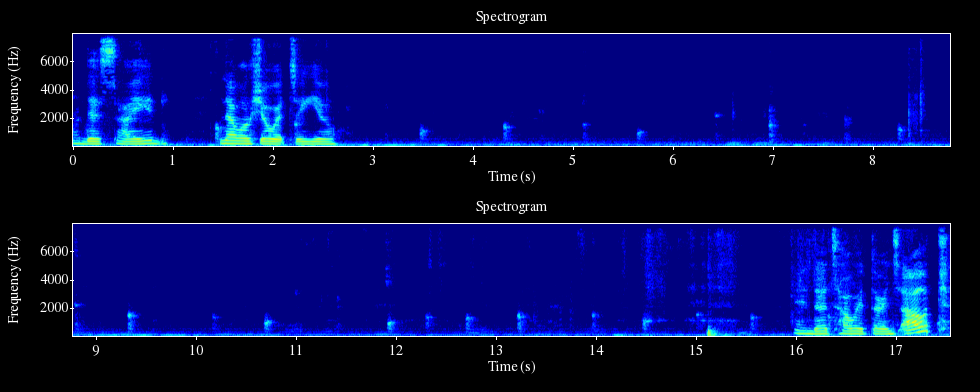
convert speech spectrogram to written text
on this side. And I will show it to you. And that's how it turns out.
